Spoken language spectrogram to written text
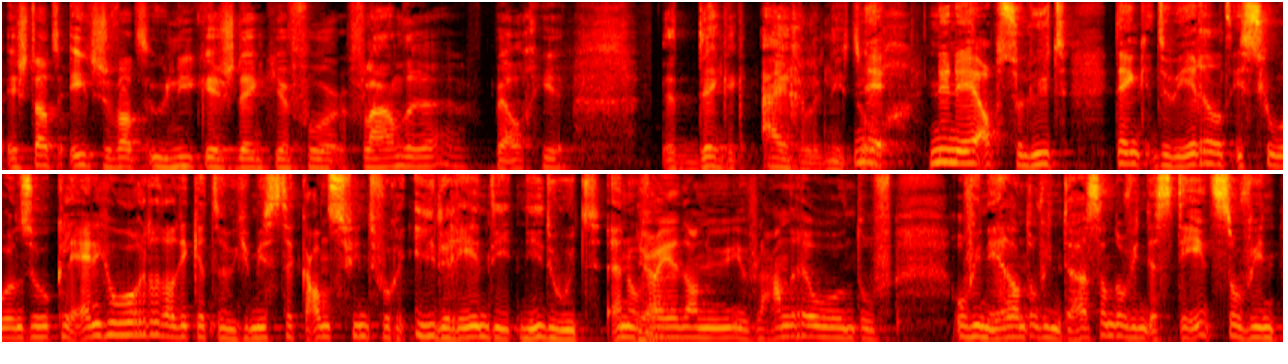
Is dat iets wat uniek is, denk je, voor Vlaanderen, België? Dat denk ik eigenlijk niet, toch? Nee, nee, nee, absoluut. Ik denk, de wereld is gewoon zo klein geworden dat ik het een gemiste kans vind voor iedereen die het niet doet. En of Ja. je dan nu in Vlaanderen woont, of, of in Nederland, of in Duitsland, of in de States, of in,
